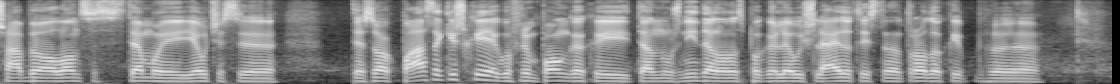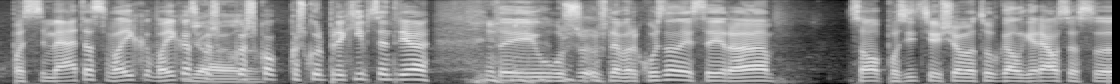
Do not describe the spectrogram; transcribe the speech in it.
Šabio Alonso sistemoje jaučiasi tiesiog pasakiškai, jeigu Frimponga, kai ten už Niderlandus pagaliau išleido, tai jis ten atrodo kaip e, pasimetęs vaik, vaikas Jo, kaž, jo, jo. kažko, kažkur priekybcentrėje, tai už, už Leverkuseną jis yra savo pozicijoje šiuo metu gal geriausias e,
